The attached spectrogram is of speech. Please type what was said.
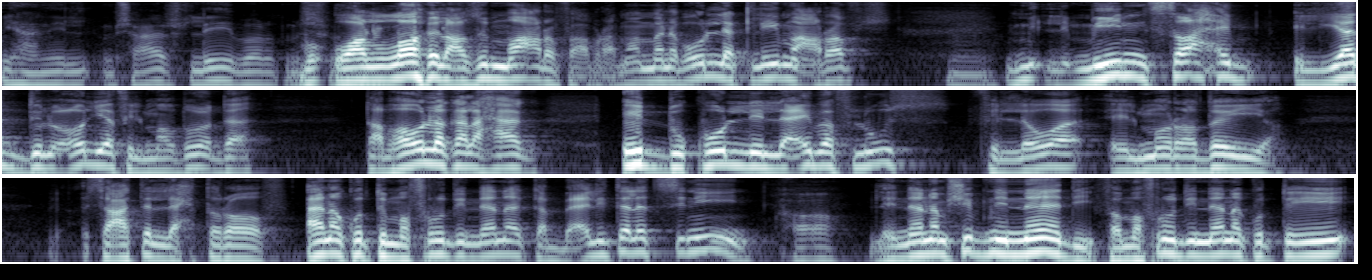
يعني مش عارف ليه برضه مش. والله العظيم ما أعرف يا عبد الرحمن. ما أنا بقول لك ليه ما أعرفش. مين صاحب اليد العليا في الموضوع ده؟ طب هقول لك على حاجة. إدوا كل اللعيبة فلوس في اللي هو المرضية. ساعة الاحتراف. أنا كنت المفروض إن أنا كان بقالي ثلاث سنين. آه. لأن أنا مش ابن النادي. فمفروض إن أنا كنت إيه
